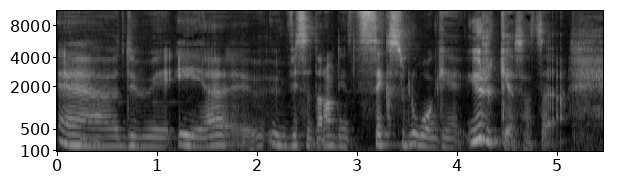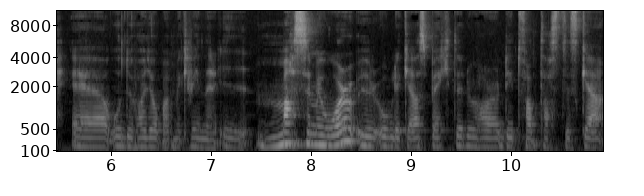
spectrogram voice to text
Eh, du är eh, vid sidan av ditt sexologyrke så att säga. Eh, och du har jobbat med kvinnor i massor med år ur olika aspekter. Du har ditt fantastiska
